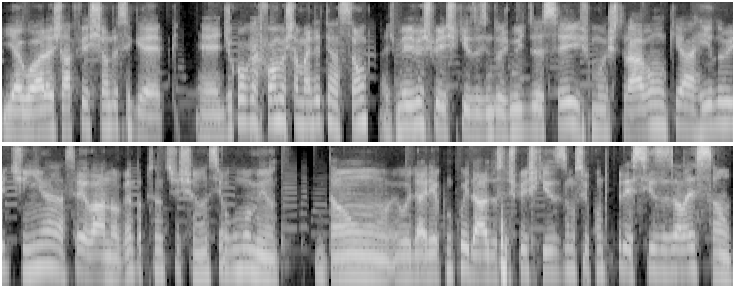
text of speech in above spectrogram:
e agora já fechando esse gap. É, de qualquer forma, chamar a atenção, as mesmas pesquisas em 2016 mostravam que a Hillary tinha, sei lá, 90% de chance em algum momento. Então, eu olharia com cuidado essas pesquisas, não sei quanto precisas elas são.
